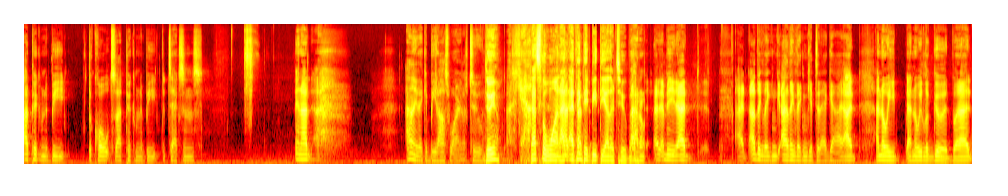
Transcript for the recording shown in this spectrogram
I'd pick them to beat the Colts. I'd pick them to beat the Texans. And I'd, I think they could beat Osweiler too. Do you? Yeah, That's the one. I, I think I- they'd beat the other two, but I don't. I, I mean, I, I, I think they can. I think they can get to that guy. I, I know he. I know he looked good, but I.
